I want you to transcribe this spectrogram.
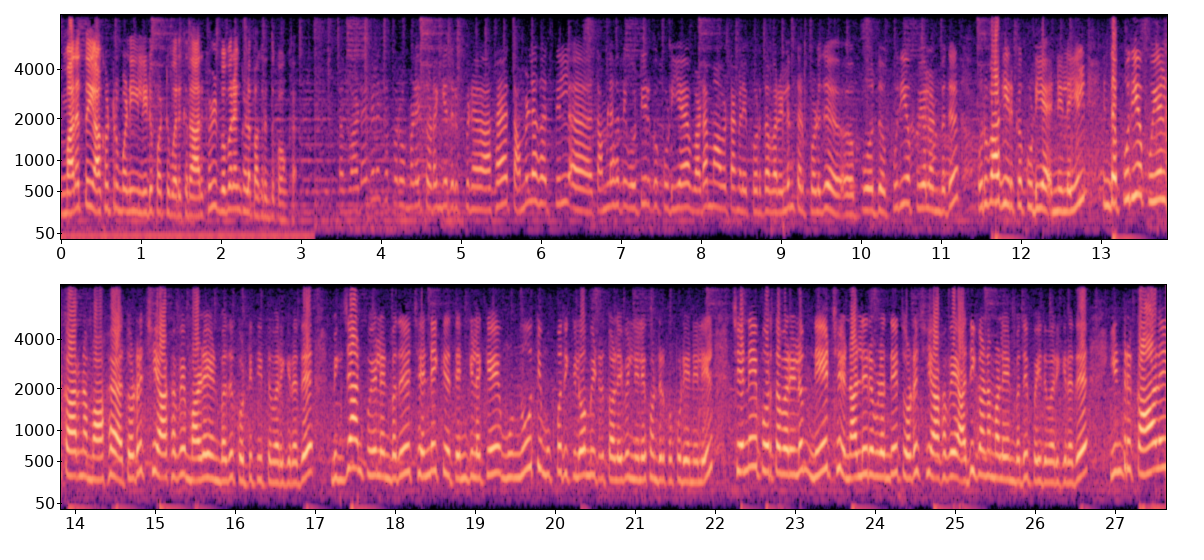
மரத்தை அகற்றும் பணியில் ஈடுபட்டு வருகிறார்கள்? விவரங்களை பகிர்ந்துக்கோங்க. வடகிழக்கு பருவமழை தொடங்கியதற்கு பின்னராக தமிழகத்தில் தமிழகத்தை ஒட்டியிருக்கக்கூடிய வட மாவட்டங்களை பொறுத்தவரையிலும் தற்பொழுது போது பொது புதிய புயல் என்பது உருவாகி இருக்கக்கூடிய நிலையில் இந்த புதிய புயல் காரணமாக தொடர்ச்சியாகவே மழை என்பது கொட்டி தீர்த்து வருகிறது. மிக்ஜான் புயல் என்பது சென்னைக்கு தென்கிழக்கே நூற்றி முப்பது கிலோமீட்டர் தொலைவில் நிலை கொண்டிருக்கக்கூடிய நிலையில் சென்னையை பொறுத்தவரையிலும் நேற்று நள்ளிரவிலிருந்தே தொடர்ச்சியாகவே அதிகனமழை என்பது பெய்து வருகிறது. இன்று காலை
